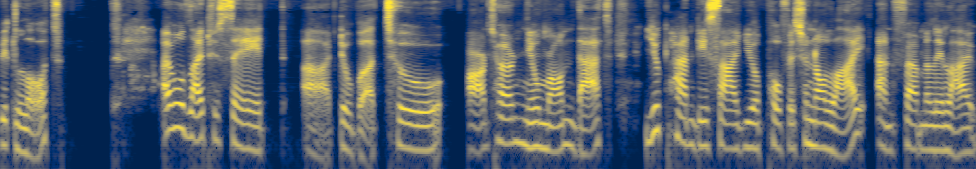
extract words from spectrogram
with lot. I would like to say uh, word to Arthur Newmont that you can decide your professional life and family life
